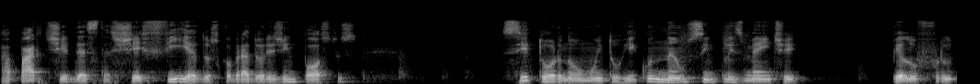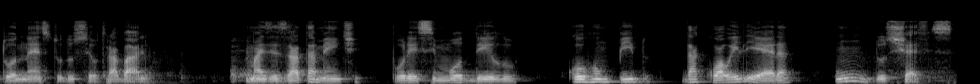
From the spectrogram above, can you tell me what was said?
a partir desta chefia dos cobradores de impostos, se tornou muito rico não simplesmente pelo fruto honesto do seu trabalho mas exatamente por esse modelo corrompido da qual ele era um dos chefes.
